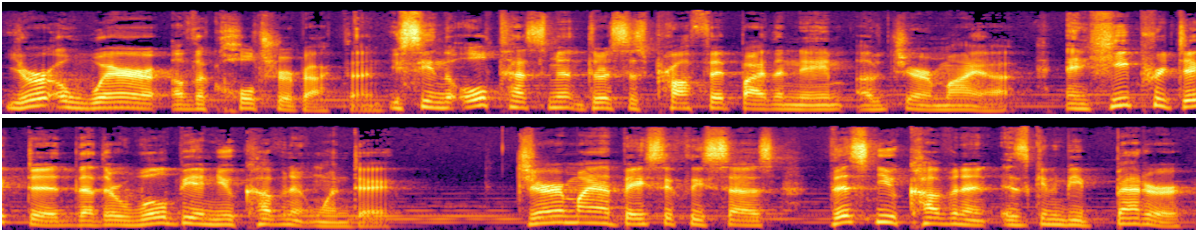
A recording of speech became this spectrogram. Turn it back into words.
you're aware of the culture back then. You see, in the Old Testament, there's this prophet by the name of Jeremiah, and he predicted that there will be a new covenant one day. Jeremiah basically says this new covenant is going to be better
